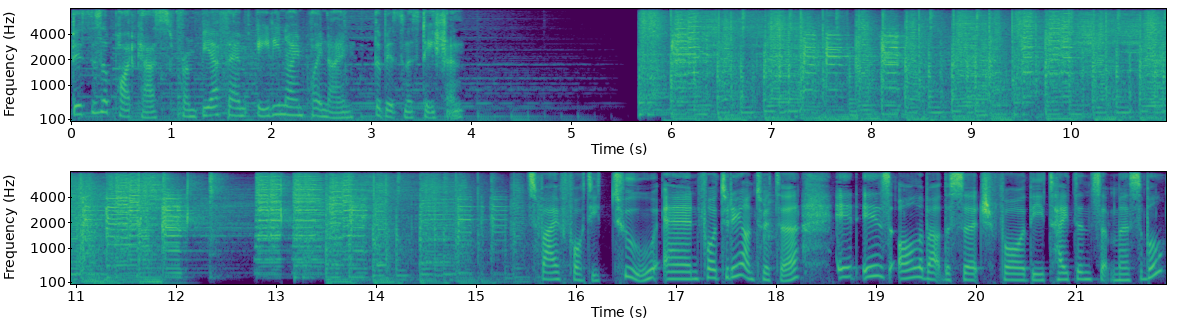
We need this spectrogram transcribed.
This is a podcast from BFM 89.9, the business station. It's 542 and for today on Twitter, it is all about the search for the Titan submersible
